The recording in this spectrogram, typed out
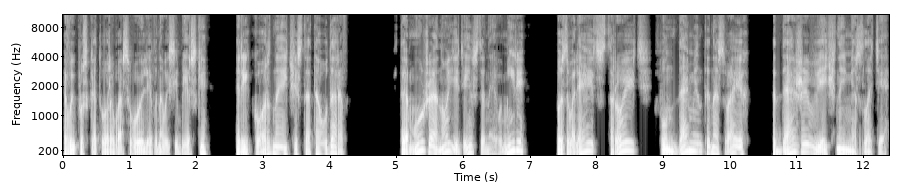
выпуск которого освоили в Новосибирске, рекордная частота ударов. К тому же оно единственное в мире позволяет строить фундаменты на сваях даже в вечной мерзлоте.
